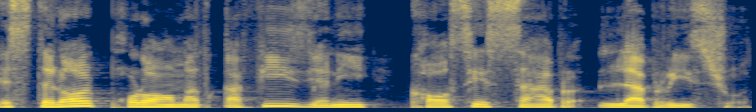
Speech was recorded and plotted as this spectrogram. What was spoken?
اصطلاح پرآمد قفیز یعنی کاسه صبر لبریز شد.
